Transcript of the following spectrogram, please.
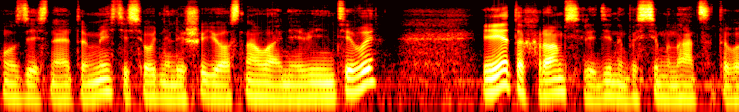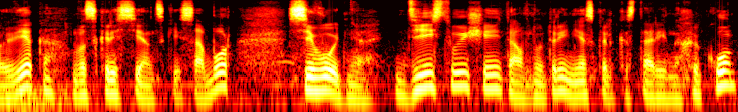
вот здесь, на этом месте. Сегодня лишь ее основания видите вы. И это храм середины 18 века, Воскресенский собор. Сегодня действующий, там внутри несколько старинных икон,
